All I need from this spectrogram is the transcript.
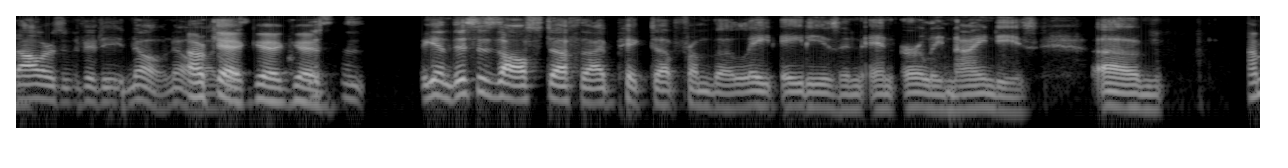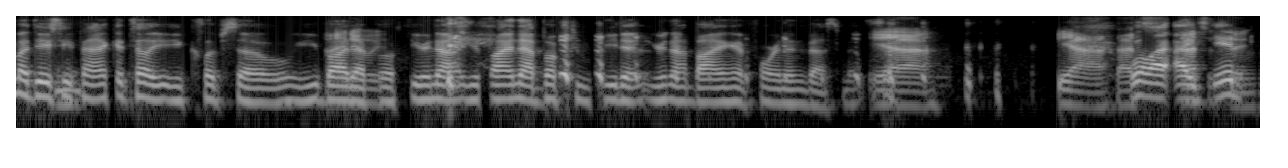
dollars and fifty. No, no. Okay, this- good, good. this is- again, this is all stuff that I picked up from the late '80s and, and early '90s. Um, I'm a DC fan. I could tell you Eclipso. You buy that book. You're not. You're buying that book to read it. You're not buying it for an investment. So- Yeah. Yeah. That's, Well, I- I that's the did- thing.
